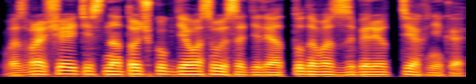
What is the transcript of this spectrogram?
«Возвращайтесь на точку, где вас высадили, оттуда вас заберет техника».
